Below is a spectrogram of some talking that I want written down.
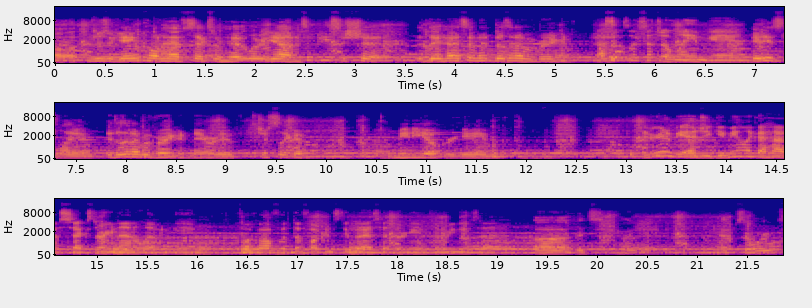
Uh, there's a game called Have Sex with Hitler. Yeah, and it's a piece of shit. It hasn't. It doesn't have a very good. that sounds like such a lame game. It is lame. It doesn't have a very good narrative. It's just like a mediocre game. If you're gonna be edgy, give me like a have sex during 9/11 game. Fuck off with the fucking stupid ass Hitler games. Nobody needs that. Uh, it's kind of absurds.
